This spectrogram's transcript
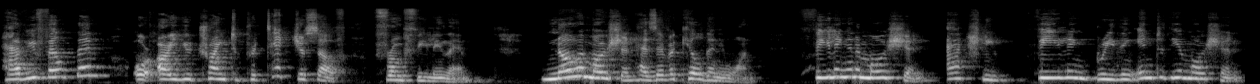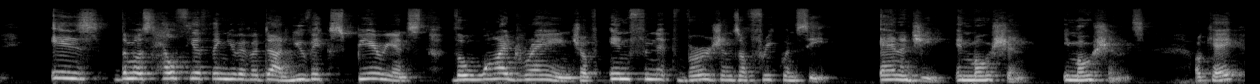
Have you felt them? or are you trying to protect yourself from feeling them? No emotion has ever killed anyone. Feeling an emotion, actually feeling, breathing into the emotion, is the most healthier thing you've ever done. You've experienced the wide range of infinite versions of frequency, energy, emotion, emotions. Okay?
